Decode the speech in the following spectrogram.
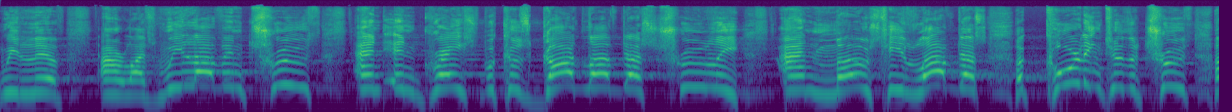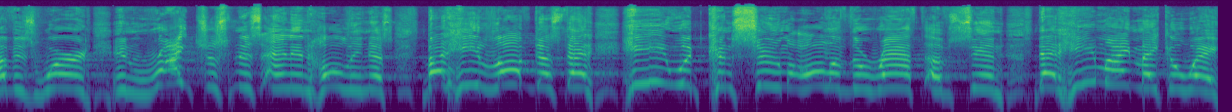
we live our lives. We love in truth and in grace because God loved us truly and most. He loved us according to the truth of His word in righteousness and in holiness. But He loved us that He would consume all of the wrath of sin, that He might make a way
